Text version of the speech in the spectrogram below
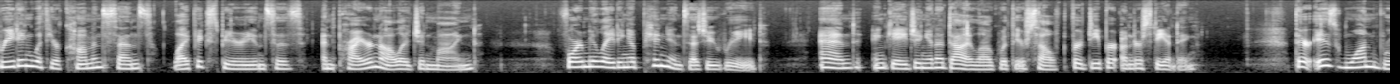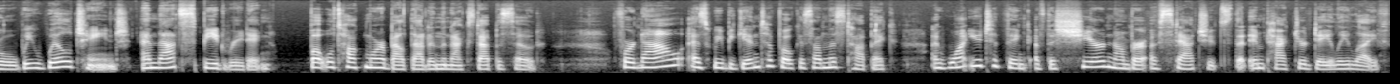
reading with your common sense, life experiences, and prior knowledge in mind, formulating opinions as you read, and engaging in a dialogue with yourself for deeper understanding. There is one rule we will change, and that's speed reading, but we'll talk more about that in the next episode. For now, as we begin to focus on this topic, I want you to think of the sheer number of statutes that impact your daily life.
